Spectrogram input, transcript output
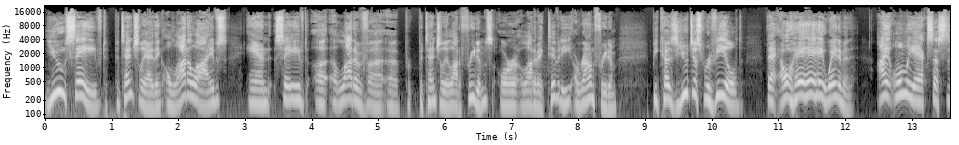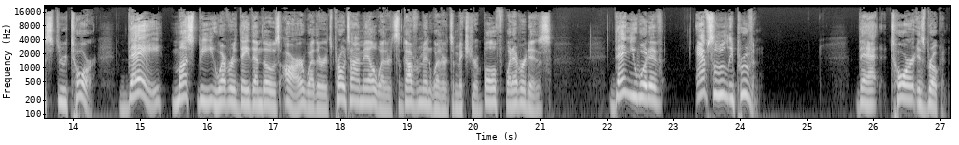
You saved potentially, I think, a lot of lives and saved a, a lot of uh, uh, potentially a lot of freedoms or a lot of activity around freedom because you just revealed that, oh, hey, hey, hey, wait a minute. I only access this through Tor. They must be whoever they, them, those are, whether it's Proton Mail, whether it's the government, whether it's a mixture of both, whatever it is. Then you would have absolutely proven that Tor is broken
